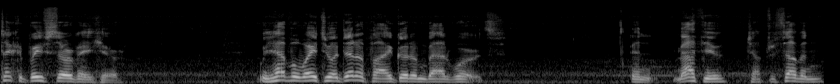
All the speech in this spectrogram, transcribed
take a brief survey here. We have a way to identify good and bad words. In Matthew chapter 7,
